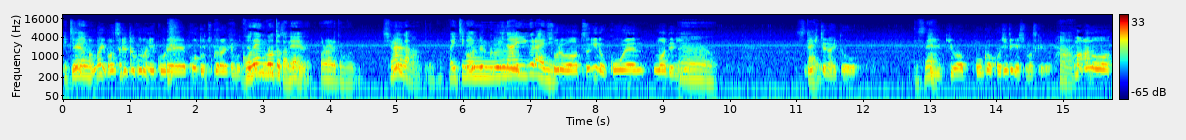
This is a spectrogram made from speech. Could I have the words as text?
1ね、あ年ん、まり忘れた頃にこれコント作られても5年後とかね、来られても知らんがなっていうね。まあ、1年以内ぐらいに。それは次の公演までにできてないとっですていうね。気は僕は個人的にしますけど、はい。まああの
